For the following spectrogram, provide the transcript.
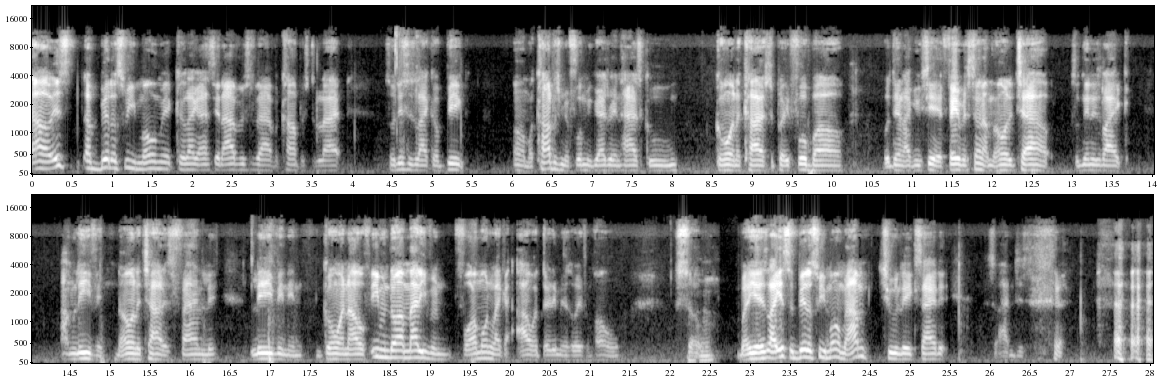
uh, it's a bittersweet moment because, like I said, obviously I've accomplished a lot. So this is like a big um, accomplishment for me graduating high school. going to college to play football. But then, like you said, favorite son, I'm the only child. So then it's like, I'm leaving. The only child is finally leaving and going off, even though I'm not even for I'm only like an hour, 30 minutes away from home. So, mm-hmm. but yeah, it's like it's a bittersweet moment. I'm truly excited. So I just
